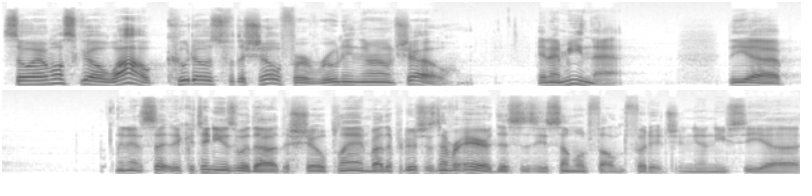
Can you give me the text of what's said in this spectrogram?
So I almost go, wow, kudos for the show for ruining their own show, and I mean that. The uh, and it, it continues with uh, the show planned by the producers never aired. This is the assembled found footage, and then you see uh,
